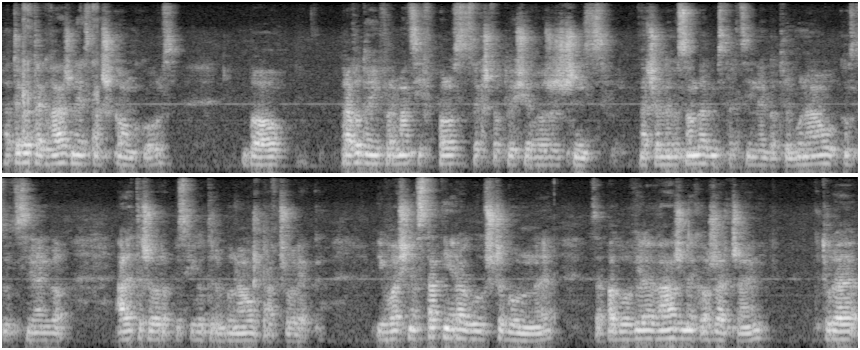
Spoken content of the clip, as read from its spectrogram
Dlatego tak ważny jest nasz konkurs, bo prawo do informacji w Polsce kształtuje się w orzecznictwie Naczelnego Sądu Administracyjnego, Trybunału Konstytucyjnego, ale też Europejskiego Trybunału Praw Człowieka. I właśnie ostatni rok był szczególny. Zapadło wiele ważnych orzeczeń, które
